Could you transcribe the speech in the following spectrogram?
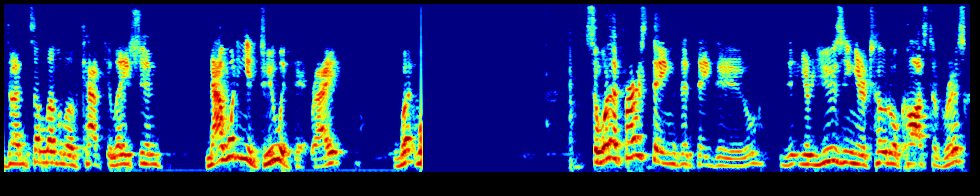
done some level of calculation now what do you do with it right what, what so one of the first things that they do that you're using your total cost of risk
